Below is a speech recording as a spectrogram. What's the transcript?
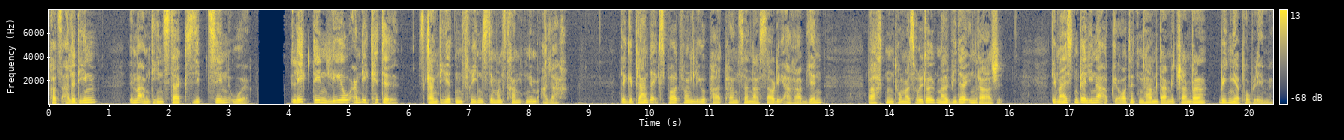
Trotz alledem immer am Dienstag 17 Uhr. Legt den Leo an die Kette, skandierten Friedensdemonstranten im Allach. Der geplante Export von Leopardpanzern nach Saudi-Arabien brachten Thomas Rödel mal wieder in Rage. Die meisten Berliner Abgeordneten haben damit scheinbar weniger Probleme.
